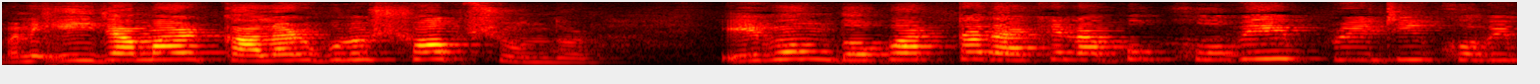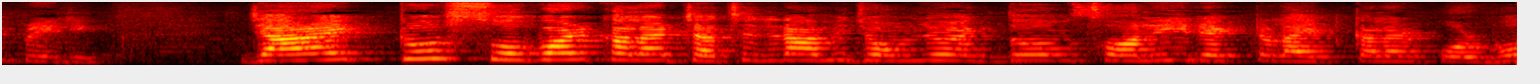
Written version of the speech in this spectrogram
মানে এই জামার কালারগুলো সব সুন্দর। এবং দোপাট্টা দেখেন আপু, খুবই প্রিটি খুবই প্রিটি যারা একটু সোবার কালার চাচ্ছে, যেটা আমি জমজম একদম সলিড একটা লাইট কালার পরবো,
